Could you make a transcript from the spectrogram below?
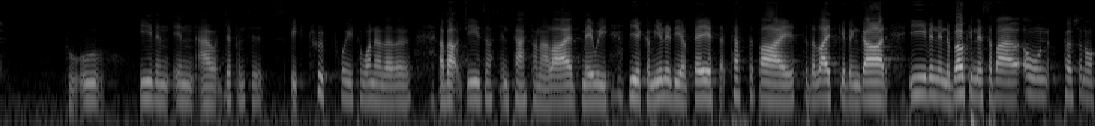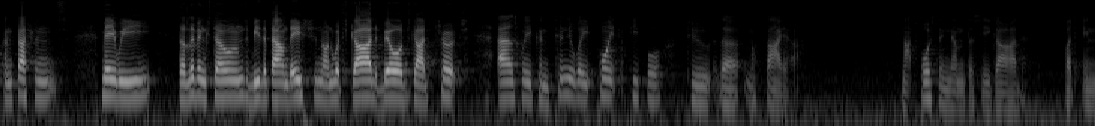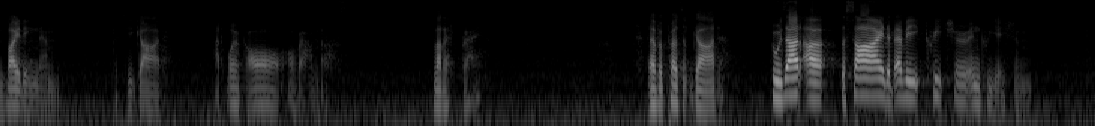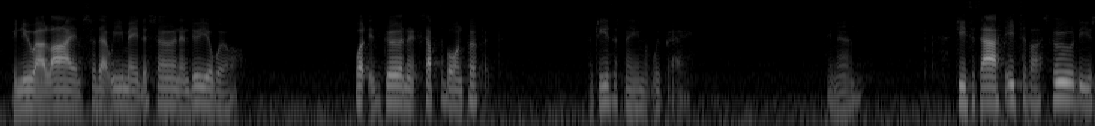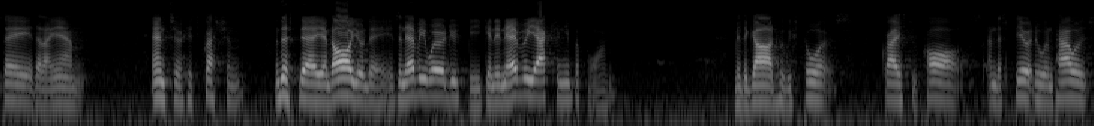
who even in our differences, speak truthfully to one another about Jesus' impact on our lives. May we be a community of faith that testifies to the life giving God, even in the brokenness of our own personal confessions. May we, the living stones, be the foundation on which God builds God's church as we continually point people to the Messiah, not forcing them to see God, but inviting them to see God at work all around us. Let us pray. Ever present God, who is at our, the side of every creature in creation, renew our lives so that we may discern and do your will. What is good and acceptable and perfect. In Jesus' name we pray. Amen. Jesus asked each of us, Who do you say that I am? Answer his question this day and all your days, in every word you speak, and in every action you perform. May the God who restores, Christ who calls, and the Spirit who empowers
